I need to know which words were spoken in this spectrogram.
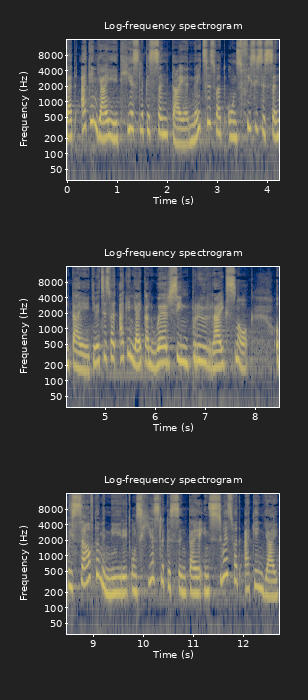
dat ek en jy het geestelike sintuie net soos wat ons fisiese sintuie het. Jy weet soos wat ek en jy kan hoor, sien, proe, ruik, smaak. Op dieselfde manier het ons geestelike sintuie en soos wat ek en jy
